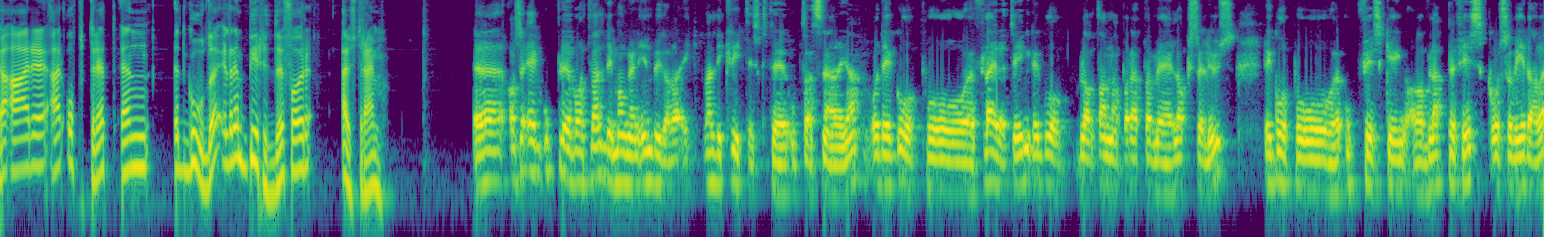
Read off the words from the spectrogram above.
Ja, er, er oppdrett en, et gode eller en byrde for Austrheim? Eh, altså jeg opplever at veldig mange innbyggere er veldig kritiske til oppdrettsnæringen. Og det går på flere ting. Det går bl.a. på dette med lakselus. Det går på oppfisking av leppefisk osv. Og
